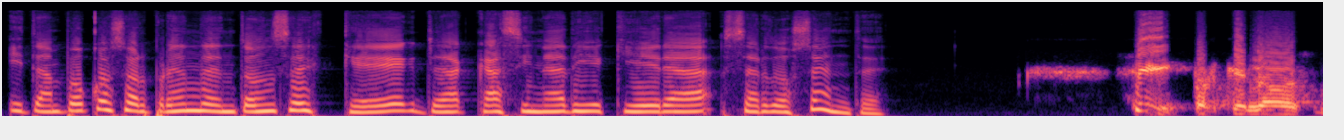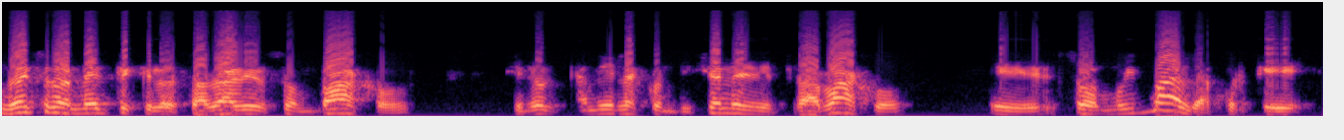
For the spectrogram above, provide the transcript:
Y tampoco sorprende entonces que ya casi nadie quiera ser docente. Sí, porque los, no es solamente que los salarios son bajos, sino también las condiciones de trabajo eh, son muy malas, porque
